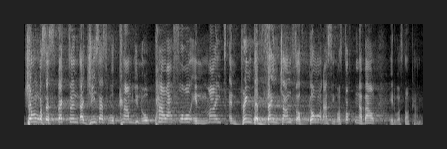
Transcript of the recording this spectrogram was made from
John was expecting that Jesus will come, you know, powerful in might and bring the vengeance of God as he was talking about. It was not coming.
